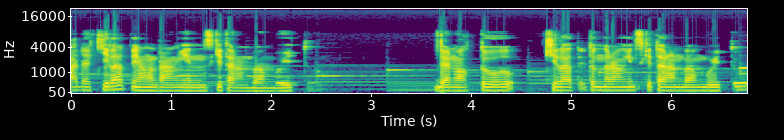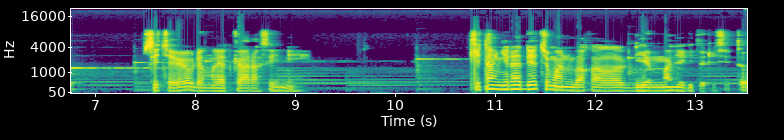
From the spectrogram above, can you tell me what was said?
ada kilat yang nerangin sekitaran bambu itu. Dan waktu kilat itu nerangin sekitaran bambu itu, si cewek udah ngeliat ke arah sini. Kita ngira dia cuman bakal diem aja gitu di situ.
